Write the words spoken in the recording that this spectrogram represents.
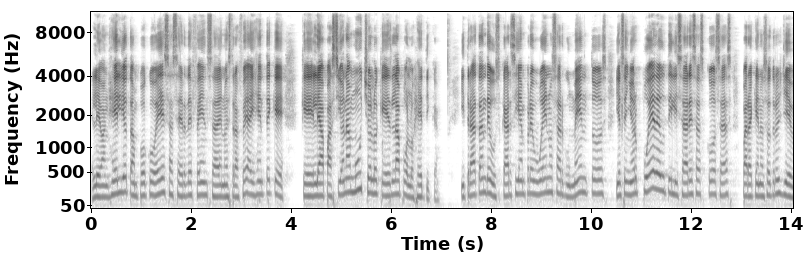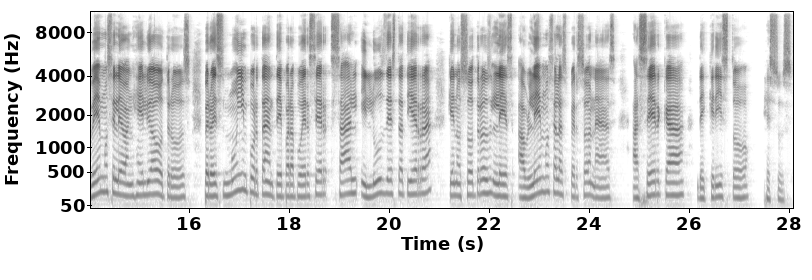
El Evangelio tampoco es hacer defensa de nuestra fe. Hay gente que, que le apasiona mucho lo que es la apologética y tratan de buscar siempre buenos argumentos y el Señor puede utilizar esas cosas para que nosotros llevemos el Evangelio a otros, pero es muy importante para poder ser sal y luz de esta tierra que nosotros les hablemos a las personas acerca de Cristo Jesús.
